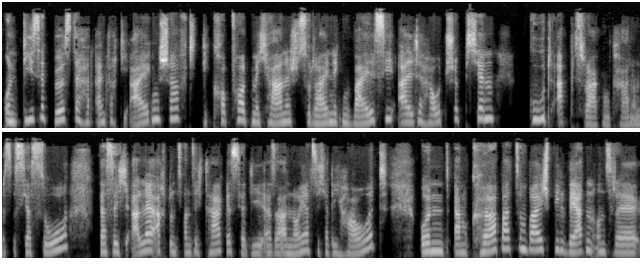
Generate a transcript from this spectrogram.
Und diese Bürste hat einfach die Eigenschaft, die Kopfhaut mechanisch zu reinigen, weil sie alte Hautschüppchen gut abtragen kann. Und es ist ja so, dass sich alle 28 Tage ist ja die, also erneuert sich ja die Haut. Und am Körper zum Beispiel werden unsere,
